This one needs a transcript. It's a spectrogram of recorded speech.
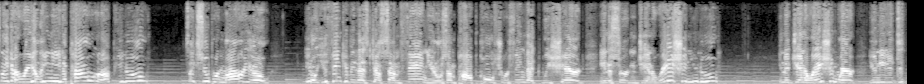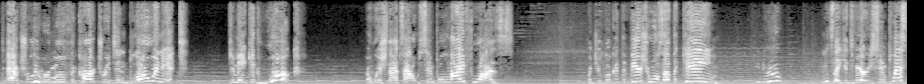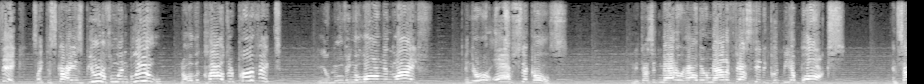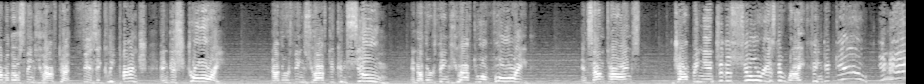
It's like I really need a power up, you know? It's like Super Mario. You know, you think of it as just some thing, you know, some pop culture thing that we shared in a certain generation, you know? In a generation where you needed to actually remove the cartridge and blow in it to make it work. I wish that's how simple life was. But you look at the visuals of the game, you know? It's like it's very simplistic. It's like the sky is beautiful and blue, and all the clouds are perfect, and you're moving along in life, and there are obstacles. And it doesn't matter how they're manifested, it could be a box. And some of those things you have to physically punch and destroy. And other things you have to consume. And other things you have to avoid. And sometimes jumping into the sewer is the right thing to do. You know?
